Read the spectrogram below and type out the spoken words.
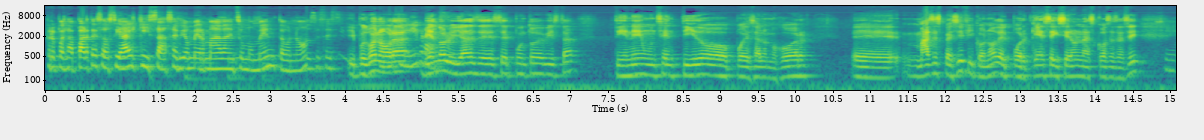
pero pues la parte social quizás se vio mermada en su momento, ¿no? Entonces es... Y pues bueno, ¿Cómo ahora viéndolo ya desde ese punto de vista, tiene un sentido, pues a lo mejor eh, más específico, ¿no? Del por qué se hicieron las cosas así. Sí.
